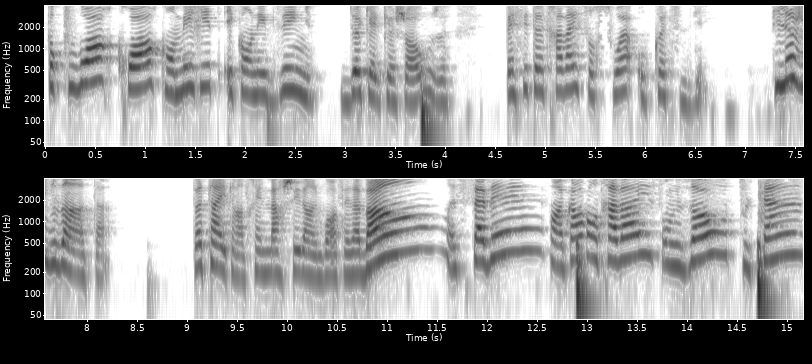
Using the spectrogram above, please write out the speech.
pour pouvoir croire qu'on mérite et qu'on est digne de quelque chose, ben c'est un travail sur soi au quotidien. Puis là, je vous entends. Peut-être en train de marcher dans le bois en faisant Bon, vous savez, faut encore qu'on travaille sur nous autres tout le temps.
